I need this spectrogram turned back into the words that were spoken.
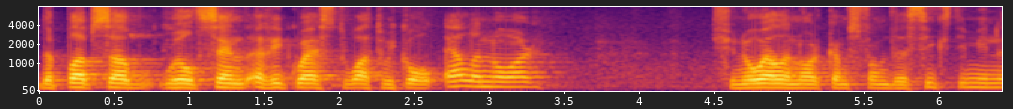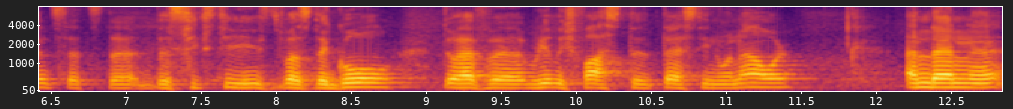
The pub sub will send a request to what we call Eleanor. If you know Eleanor comes from the 60 minutes, that's the, the 60 was the goal to have a really fast test in one hour. And then uh,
